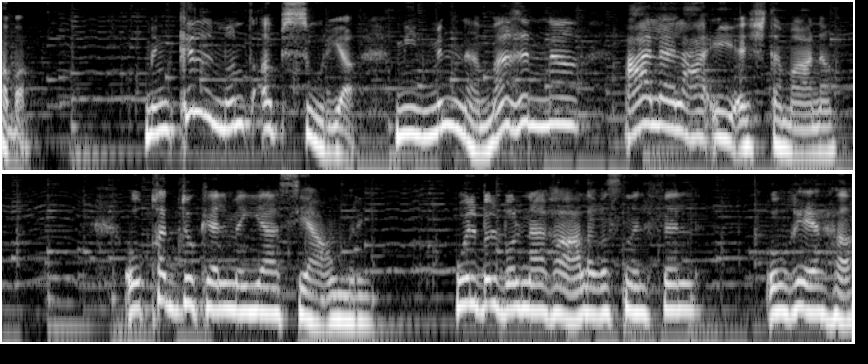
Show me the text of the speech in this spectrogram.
مرحبا. من كل منطقة بسوريا مين منا ما غنى على العقيقة اجتمعنا. وقدك المياس يا عمري والبلبل ناغى على غصن الفل وغيرها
